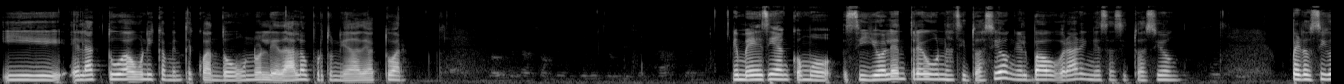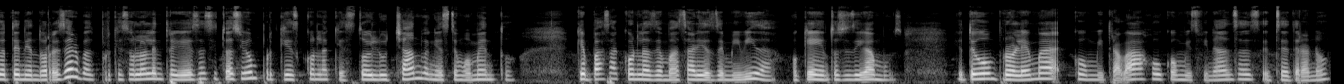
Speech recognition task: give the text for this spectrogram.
y Él actúa únicamente cuando uno le da la oportunidad de actuar. Y me decían como, si yo le entrego una situación, Él va a obrar en esa situación. Pero sigo teniendo reservas porque solo le entregué esa situación porque es con la que estoy luchando en este momento. ¿qué pasa con las demás áreas de mi vida? Ok, entonces digamos, yo tengo un problema con mi trabajo, con mis finanzas, etcétera, ¿no?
